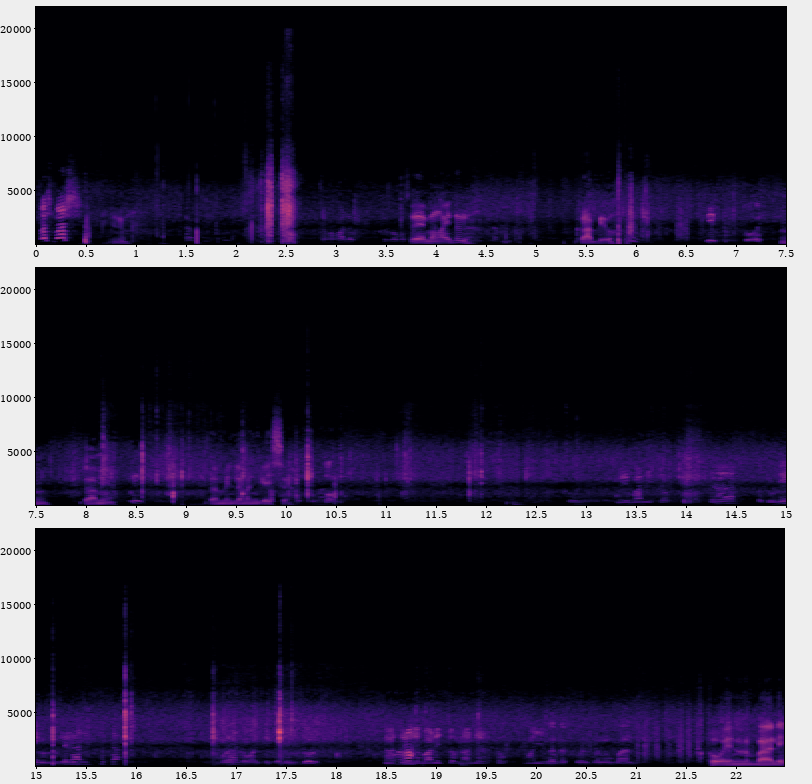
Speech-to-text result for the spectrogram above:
Bas, bas. Yun, yun, mga idol. Grabe oh. Hmm, dami oh. Daming laman guys oh. Kuya balik to. Eh, lihat itu sa. Wala ka man ka dul. Nato balik to, nadi to. Mayo na to, kuya bang ban. Ko ayun na bali.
